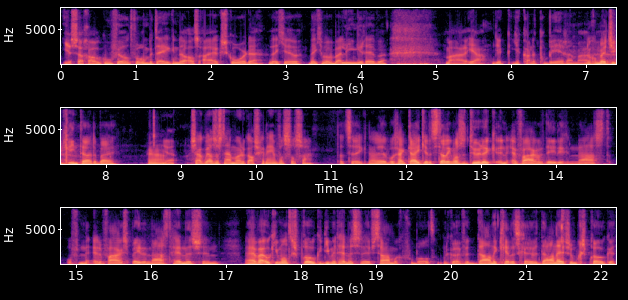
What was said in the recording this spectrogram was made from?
je zag ook hoeveel het voor hem betekende als Ajax scoorde. Weet je, weet je wat we bij Linger hebben. Maar ja, je, je kan het proberen. Maar, Nog een beetje eh, grinta erbij. Ja. Ja. Zou ik wel zo snel mogelijk afscheid nemen van Sosa. Dat zeker. Nou, we gaan kijken. De stelling was natuurlijk een ervaren verdediger naast, of een ervaren speler naast Henderson. Nou, hebben wij ook iemand gesproken die met Henderson heeft samengevoetbald. Moet ik wel even Daan de credits geven. Daan heeft hem gesproken.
